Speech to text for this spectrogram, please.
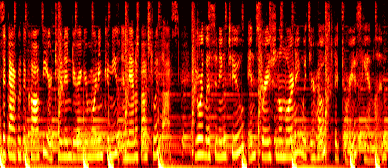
Sit back with a coffee or tune in during your morning commute and manifest with us. You're listening to Inspirational Morning with your host, Victoria Scanlon.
